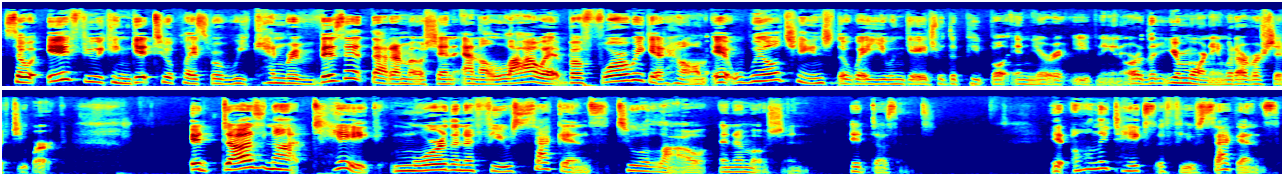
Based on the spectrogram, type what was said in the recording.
So if we can get to a place where we can revisit that emotion and allow it before we get home, it will change the way you engage with the people in your evening or the, your morning, whatever shift you work. It does not take more than a few seconds to allow an emotion. It doesn't. It only takes a few seconds.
